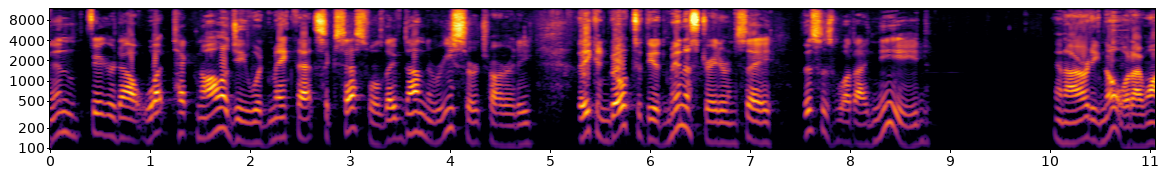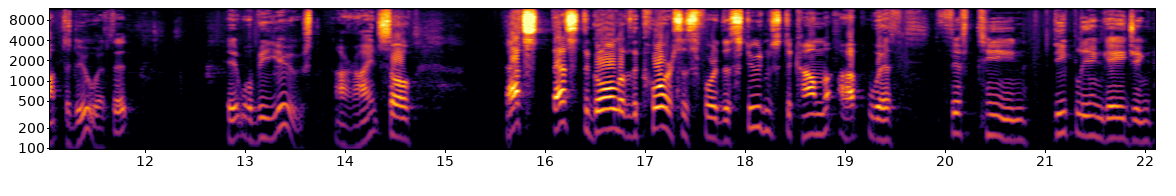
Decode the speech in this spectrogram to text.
then figured out what technology would make that successful. They've done the research already. They can go to the administrator and say, this is what I need, and I already know what I want to do with it. It will be used, all right? So that's, that's the goal of the course is for the students to come up with 15 deeply engaging.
